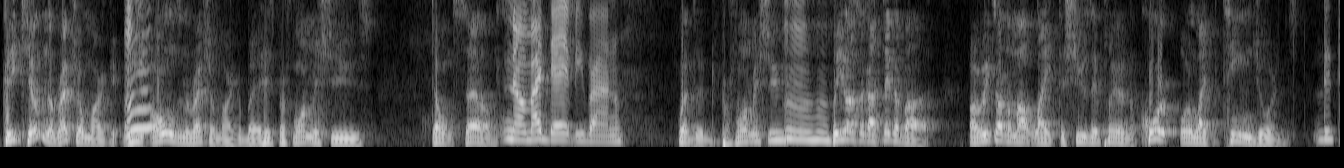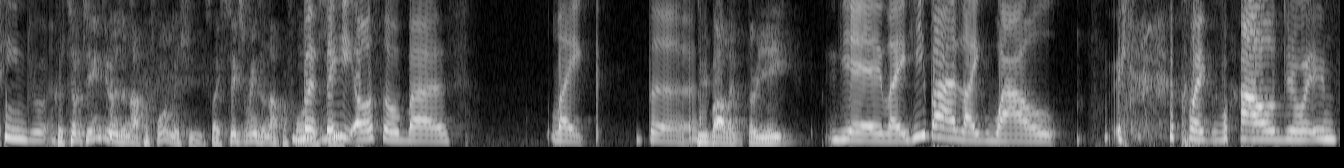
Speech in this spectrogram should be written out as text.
Cause he killed in the retro market. Like, He mm-hmm. owns in the retro market, but his performance shoes don't sell. no, my dad be buying them. What the performance shoes? Mm-hmm. But you also got to think about: it. Are we talking about like the shoes they play on the court or like the team Jordans? The Team Jordans. Because some team Jordans are not performance shoes. Like six rings are not performance but but shoes. he also buys like the you buy like thirty eight? yeah, like he buy like wild, like wild Jordans.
